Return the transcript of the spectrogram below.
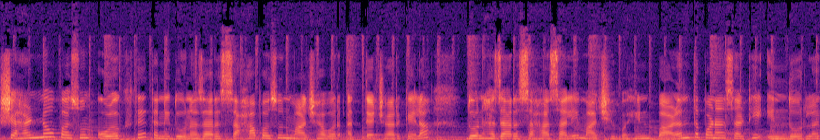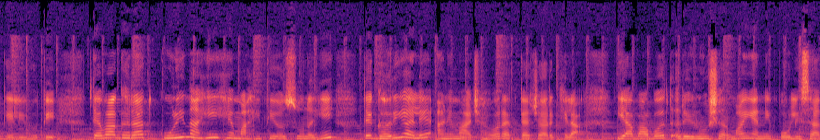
शहाण्णवपासून ओळखते. त्यांनी दोन हजार सहापासून माझ्यावर अत्याचार केला. दोन हजार सहा साली माझी बहीण बाळंतपणासाठी इंदोरला गेली होती. तेव्हा घरात कुणी नाही हे माहिती असूनही ते घरी आले आणि माझ्यावर अत्याचार केला. याबाबत रेणू शर्मा यांनी पोलिसात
